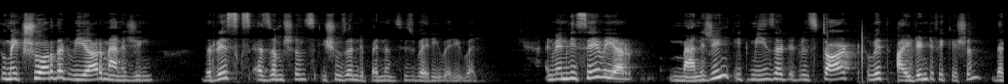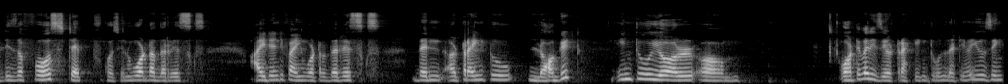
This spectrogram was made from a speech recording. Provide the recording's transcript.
to make sure that we are managing the risks, assumptions, issues and dependencies very, very well. And when we say we are managing, it means that it will start with identification. That is the first step, of course, you know, what are the risks, identifying what are the risks, then uh, trying to log it into your, um, whatever is your tracking tool that you are using,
